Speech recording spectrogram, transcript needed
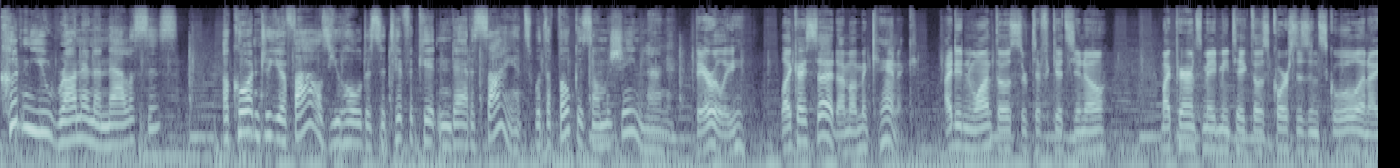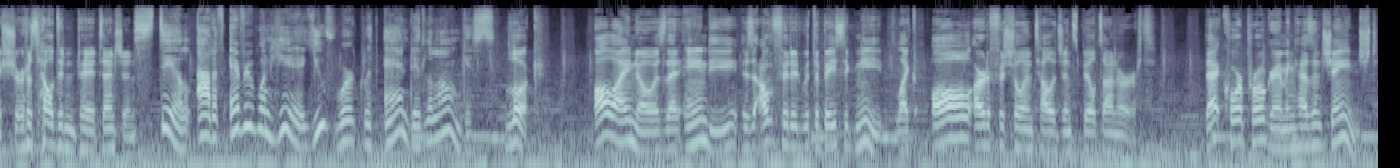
Couldn't you run an analysis? According to your files, you hold a certificate in data science with a focus on machine learning. Barely. Like I said, I'm a mechanic. I didn't want those certificates, you know? My parents made me take those courses in school, and I sure as hell didn't pay attention. Still, out of everyone here, you've worked with ANDI the longest. Look, all I know is that ANDI is outfitted with the basic need, like all artificial intelligence built on Earth. That core programming hasn't changed.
